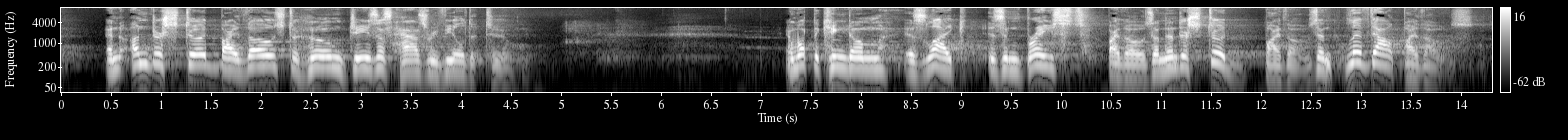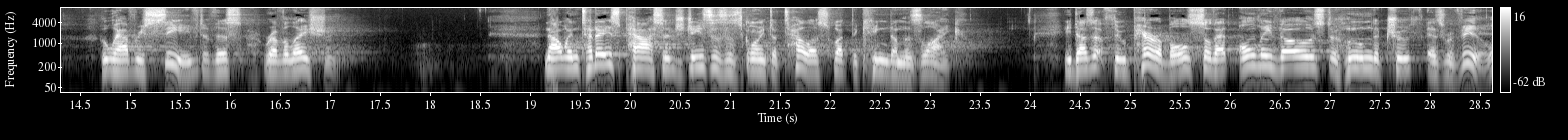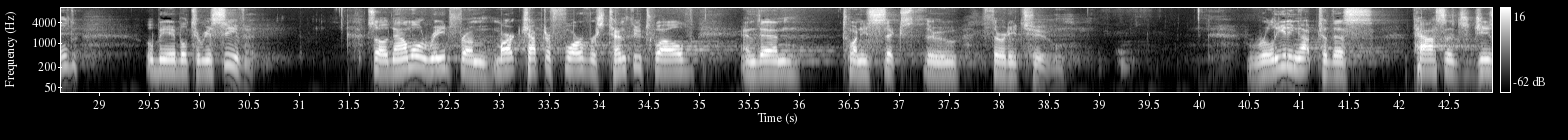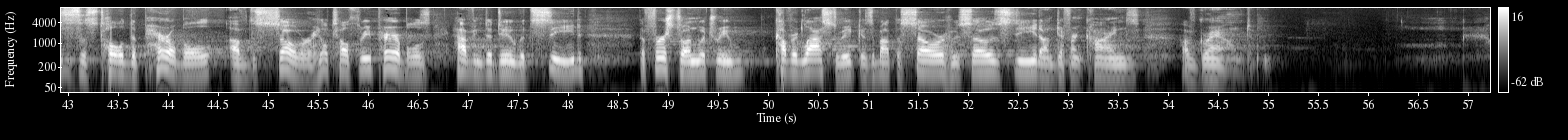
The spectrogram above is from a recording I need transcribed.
and understood by those to whom Jesus has revealed it to. And what the kingdom is like is embraced by those and understood by those and lived out by those who have received this revelation. Now, in today's passage, Jesus is going to tell us what the kingdom is like. He does it through parables so that only those to whom the truth is revealed will be able to receive it. So now we'll read from Mark chapter 4, verse 10 through 12, and then 26 through 32. Leading up to this passage, Jesus has told the parable of the sower. He'll tell three parables having to do with seed. The first one, which we covered last week, is about the sower who sows seed on different kinds of ground.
